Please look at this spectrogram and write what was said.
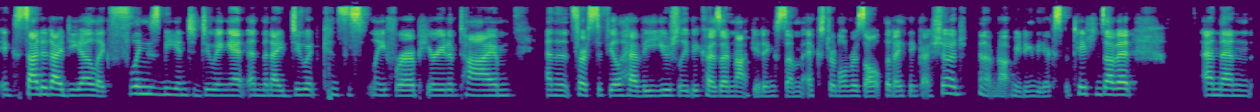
excited idea like flings me into doing it and then i do it consistently for a period of time and then it starts to feel heavy usually because i'm not getting some external result that i think i should and i'm not meeting the expectations of it and then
